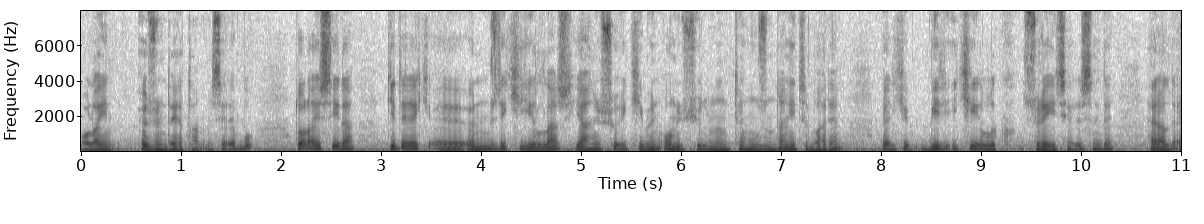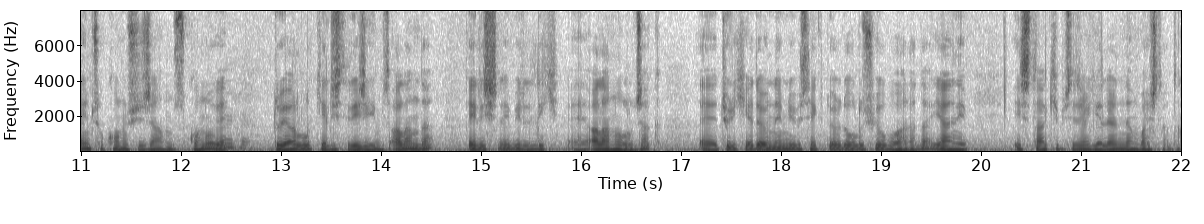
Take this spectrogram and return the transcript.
Olayın özünde yatan mesele bu. Dolayısıyla giderek e, önümüzdeki yıllar yani şu 2013 yılının Temmuz'undan itibaren belki 1-2 yıllık süre içerisinde herhalde en çok konuşacağımız konu ve duyarlılık geliştireceğimiz alan da erişilebilirlik e, alanı olacak. E, Türkiye'de önemli bir sektör de oluşuyor bu arada. Yani İş takip çizelgelerinden başladık.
